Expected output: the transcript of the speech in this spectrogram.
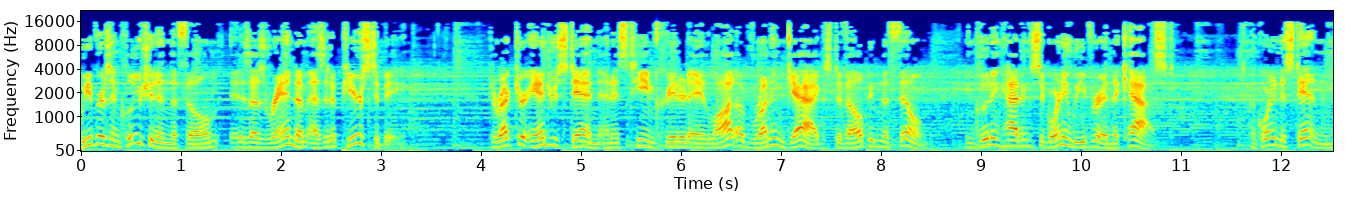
Weaver's inclusion in the film is as random as it appears to be. Director Andrew Stanton and his team created a lot of running gags developing the film, including having Sigourney Weaver in the cast. According to Stanton,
